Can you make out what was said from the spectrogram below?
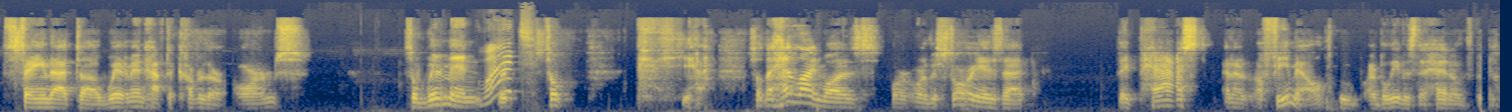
saying that uh, women have to cover their arms. So women, What? so yeah. So the headline was, or or the story is that they passed, and a, a female who I believe is the head of the,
